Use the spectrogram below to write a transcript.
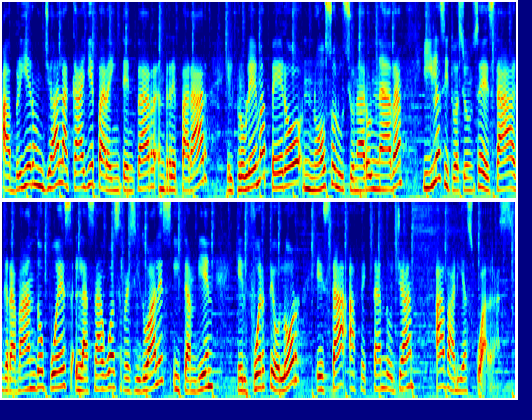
abrieron ya la calle para intentar reparar el problema, pero no solucionaron nada y la situación se está agravando, pues las aguas residuales y también el fuerte olor está afectando ya a varias cuadras.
